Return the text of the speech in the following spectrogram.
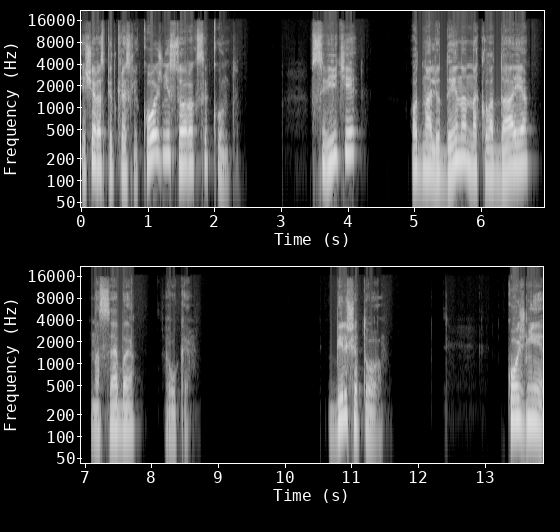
я ще раз підкреслю, кожні 40 секунд в світі одна людина накладає на себе руки. Більше того, кожні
